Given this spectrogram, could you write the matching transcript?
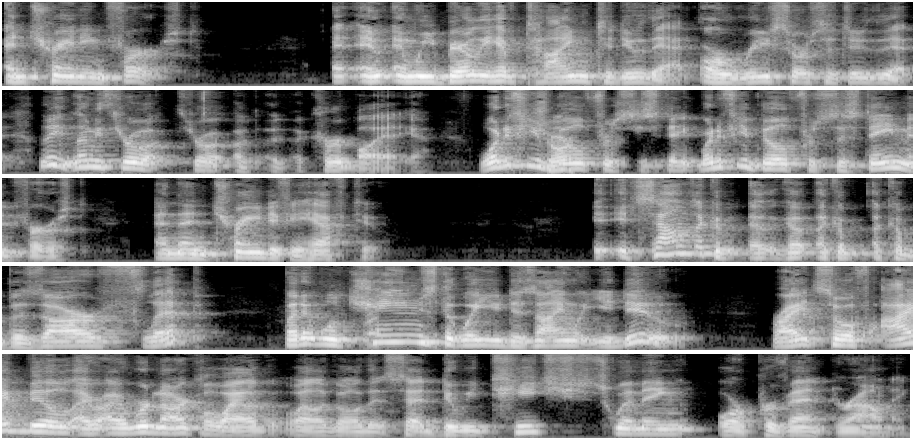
and training first and, and we barely have time to do that or resources to do that. Let me, let me throw throw a, a curveball at you. What if you sure. build for sustain? What if you build for sustainment first and then trained if you have to? It, it sounds like a, like a like a bizarre flip, but it will change the way you design what you do, right? So if I build, I, I wrote an article a while, while ago that said, "Do we teach swimming or prevent drowning?"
